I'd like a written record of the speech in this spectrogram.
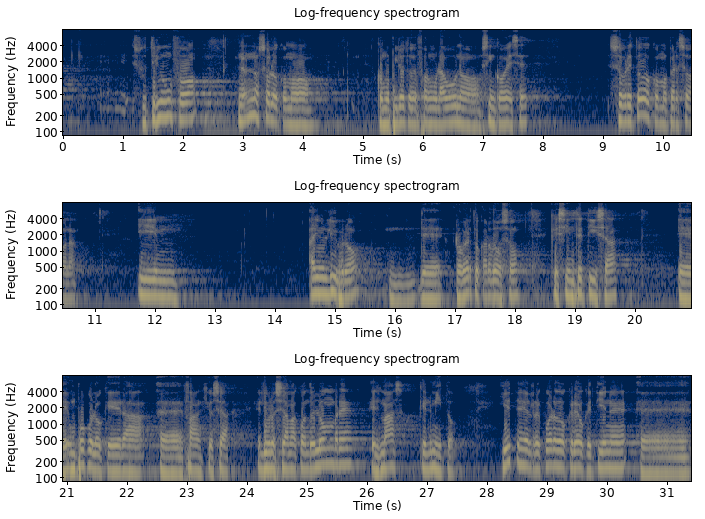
su triunfo, no, solo como, como piloto de Fórmula 1 cinco veces, sobre todo como persona. Y mm, hay un libro mm, de Roberto Cardoso que sintetiza eh, un poco lo que era eh, Fangio. O sea, el libro se llama Cuando el hombre es más que el mito. Y este es el recuerdo creo que tiene eh,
